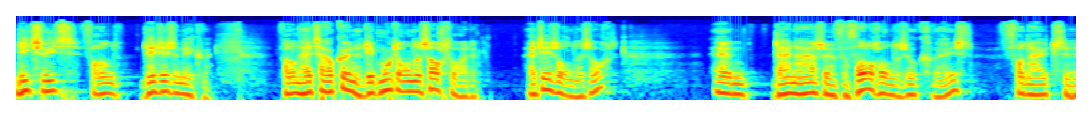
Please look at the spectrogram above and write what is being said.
Niet zoiets van dit is een mikwe. Van het zou kunnen, dit moet onderzocht worden. Het is onderzocht. En daarna is een vervolgonderzoek geweest vanuit uh,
